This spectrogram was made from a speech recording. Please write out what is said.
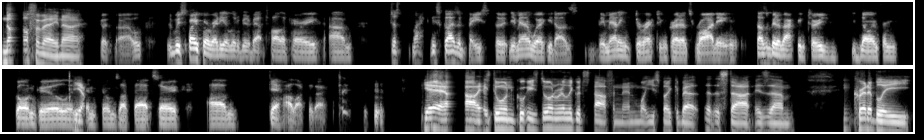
Not for me, no. Good. Uh, well, we spoke already a little bit about Tyler Perry. Um, just like this guy's a beast. The, the amount of work he does, the amount of directing credits, writing, does a bit of acting too. You, know him from Gone Girl and, Yep. and films like that. So, um, yeah, I like the guy. Yeah, uh, he's doing good. He's doing really good stuff, and then what you spoke about at the start is um incredibly.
